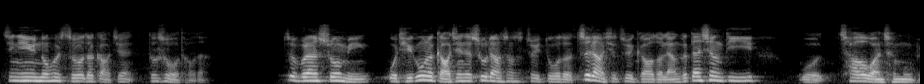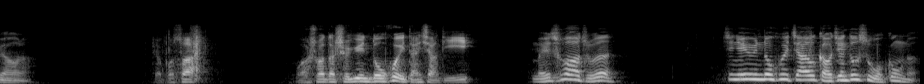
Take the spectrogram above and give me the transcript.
今年运动会所有的稿件都是我投的，这不但说明我提供的稿件在数量上是最多的，质量也是最高的，两个单项第一，我超额完成目标了。这不算，我说的是运动会单项第一。没错啊，主任，今年运动会加油稿件都是我供的，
